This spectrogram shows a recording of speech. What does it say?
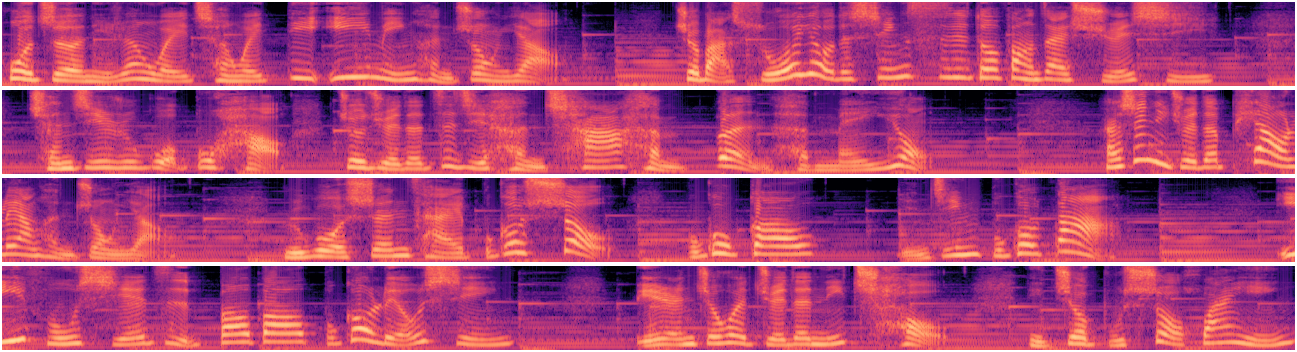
或者你认为成为第一名很重要，就把所有的心思都放在学习，成绩如果不好，就觉得自己很差、很笨、很没用。还是你觉得漂亮很重要，如果身材不够瘦，不够高，眼睛不够大，衣服、鞋子、包包不够流行，别人就会觉得你丑，你就不受欢迎。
